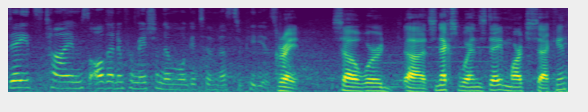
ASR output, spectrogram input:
dates, times, all that information, then we'll get to Investopedia. great. So we're uh, it's next Wednesday, March 2nd.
